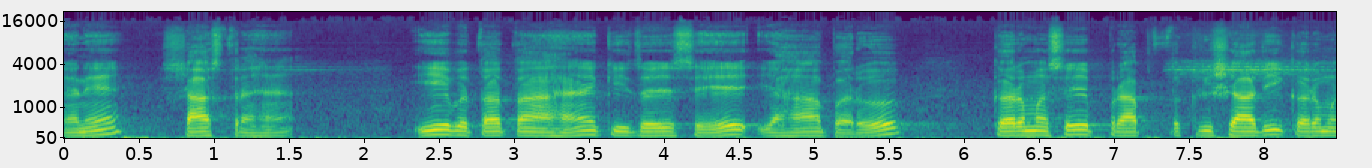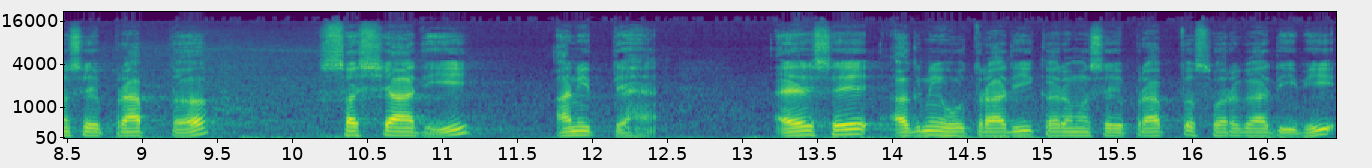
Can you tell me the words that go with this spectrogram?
यानी शास्त्र हैं, ये बताता है कि जैसे यहाँ पर कर्म से प्राप्त, कृषादि कर्म से प्राप्त सस्यादि अनित्य हैं। ऐसे अग्निहोत्रादि कर्म से प्राप्त स्वर्गादि भी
